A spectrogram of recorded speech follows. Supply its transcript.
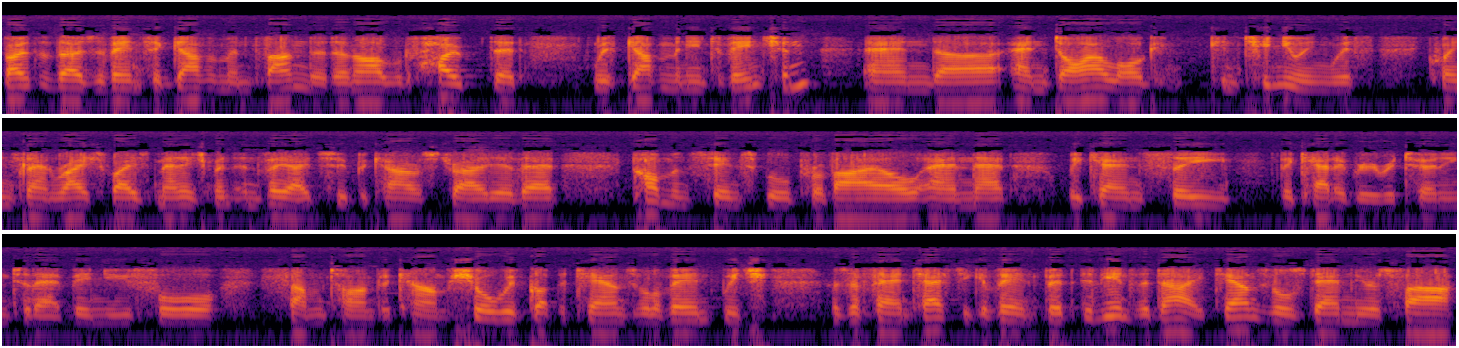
both of those events are government funded, and I would hope that with government intervention and uh, and dialogue continuing with Queensland Raceways Management and V8 Supercar Australia, that common sense will prevail and that we can see the category returning to that venue for some time to come. Sure, we've got the Townsville event, which is a fantastic event, but at the end of the day, Townsville's damn near as far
